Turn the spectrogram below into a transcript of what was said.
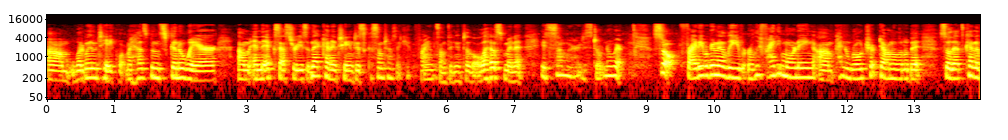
um, what I'm going to take, what my husband's going to wear, um, and the accessories, and that kind of changes because sometimes I can't find something until the last minute. It's somewhere, I just don't know where. So Friday we're going to leave early Friday morning, um, kind of road trip down a little bit, so that's kind of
